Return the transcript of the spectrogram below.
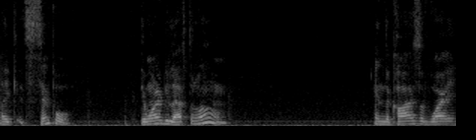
Like it's simple. They want to be left alone. And the cause of why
